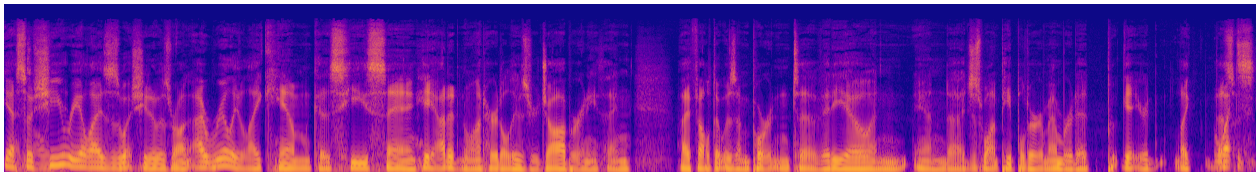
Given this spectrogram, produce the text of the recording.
Yeah, so she realizes what she did was wrong. I really like him because he's saying, "Hey, I didn't want her to lose her job or anything. I felt it was important to video, and and uh, I just want people to remember to get your like." That's what's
